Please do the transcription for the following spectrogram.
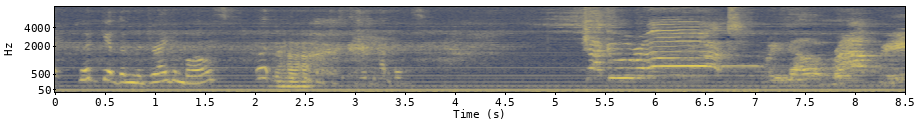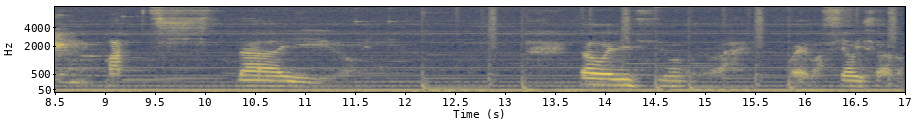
I could give them the Dragon Balls, but I think I'll see what happens. Kakarot! Without rapping, my Ay, Está buenísimo. Ay, Fue demasiado bizarro.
